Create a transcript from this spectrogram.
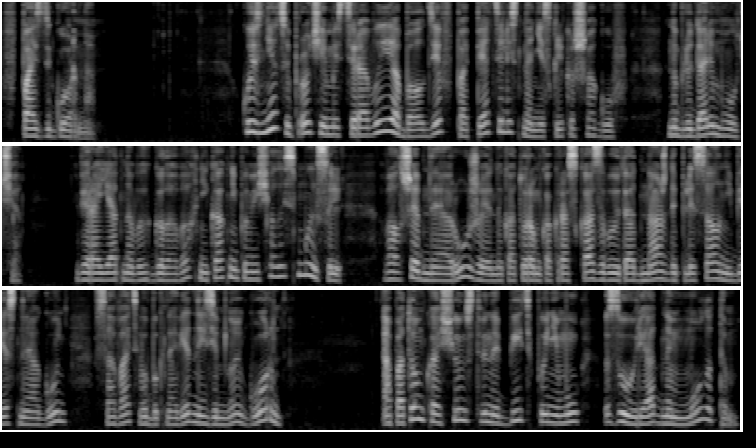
в пасть горна. Кузнец и прочие мастеровые, обалдев, попятились на несколько шагов. Наблюдали молча. Вероятно, в их головах никак не помещалась мысль. Волшебное оружие, на котором, как рассказывают, однажды плясал небесный огонь, совать в обыкновенный земной горн, а потом кощунственно бить по нему заурядным молотом.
